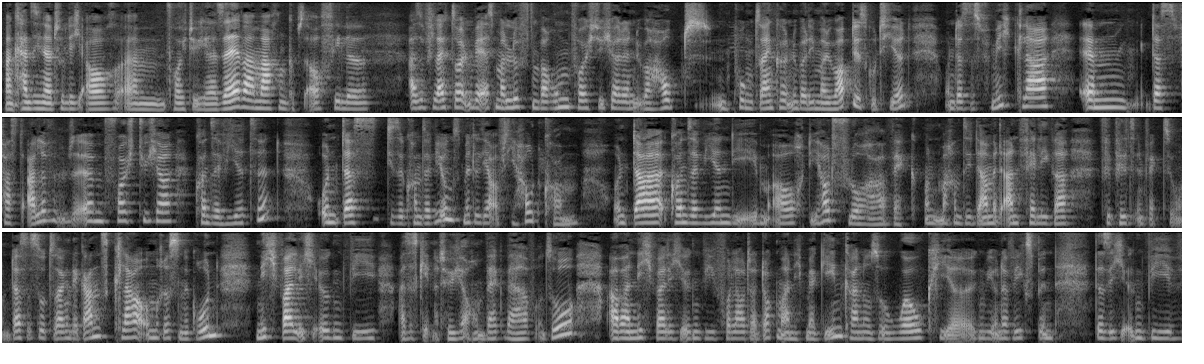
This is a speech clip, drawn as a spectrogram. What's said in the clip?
Man kann sich natürlich auch ähm, Feuchttücher selber machen, gibt es auch viele also vielleicht sollten wir erstmal lüften, warum Feuchttücher denn überhaupt ein Punkt sein können, über den man überhaupt diskutiert. Und das ist für mich klar, ähm, dass fast alle ähm, Feuchttücher konserviert sind und dass diese Konservierungsmittel ja auf die Haut kommen. Und da konservieren die eben auch die Hautflora weg und machen sie damit anfälliger für Pilzinfektionen. Das ist sozusagen der ganz klar umrissene Grund. Nicht, weil ich irgendwie, also es geht natürlich auch um Wegwerf und so, aber nicht, weil ich irgendwie vor lauter Dogma nicht mehr gehen kann und so woke hier irgendwie unterwegs bin, dass ich irgendwie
